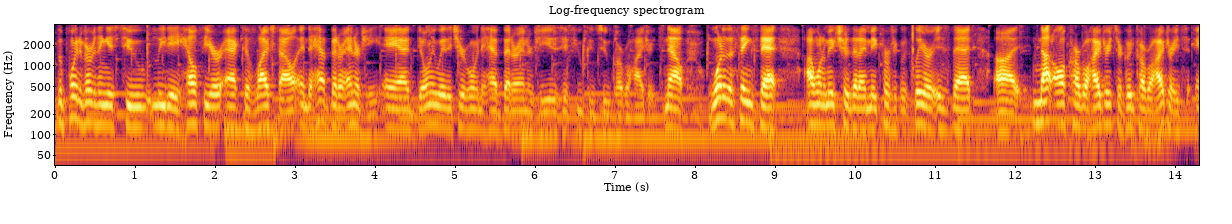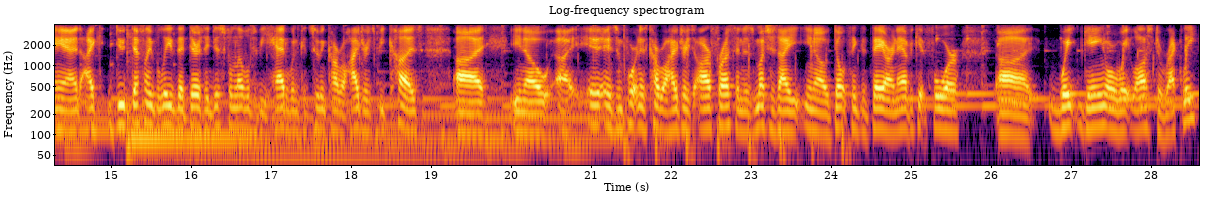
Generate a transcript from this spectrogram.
the point of everything is to lead a healthier, active lifestyle and to have better energy. And the only way that you're going to have better energy is if you consume carbohydrates. Now, one of the things that I want to make sure that I make perfectly clear is that uh, not all carbohydrates are good carbohydrates. And I do definitely believe that there's a discipline level to be had when consuming carbohydrates because, uh, you know, uh, as important as carbohydrates are for us, and as much as I, you know, don't think that they are an advocate for uh, weight gain or weight loss directly,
